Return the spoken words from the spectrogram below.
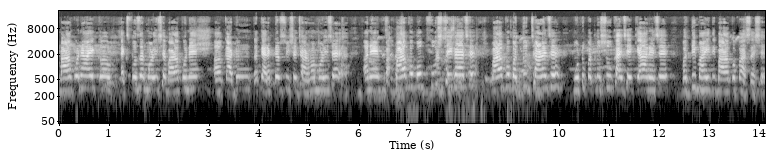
બાળકોને આ એક એક્સપોઝર મળ્યું છે. બાળકોને કાર્ટૂન કેરેક્ટર્સ વિશે જાણવા મળ્યું છે. અને બાળકો બહુ ખુશ થઈ ગયા છે. બાળકો બધું જ જાણે છે. મોટું પતલું શું ખાય છે ક્યાં રહે છે બધી માહિતી બાળકો પાસે છે.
